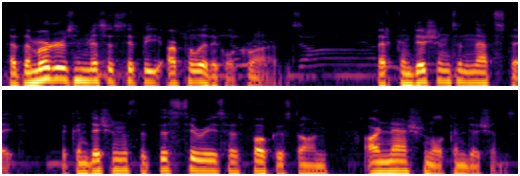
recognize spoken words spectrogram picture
That the murders in Mississippi are political crimes. That conditions in that state, the conditions that this series has focused on, are national conditions,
